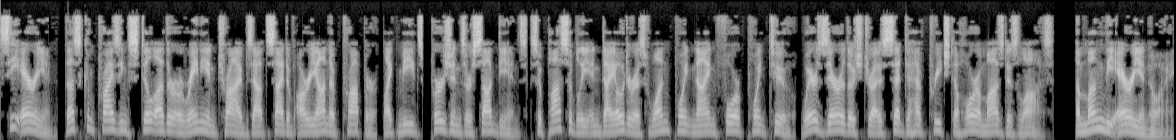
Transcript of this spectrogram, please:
See Aryan, thus comprising still other Iranian tribes outside of Ariana proper, like Medes, Persians or Sogdians so possibly in Diodorus 1.94.2, where Zarathustra is said to have preached Ahura Mazda's laws, "...among the Aryanoi".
